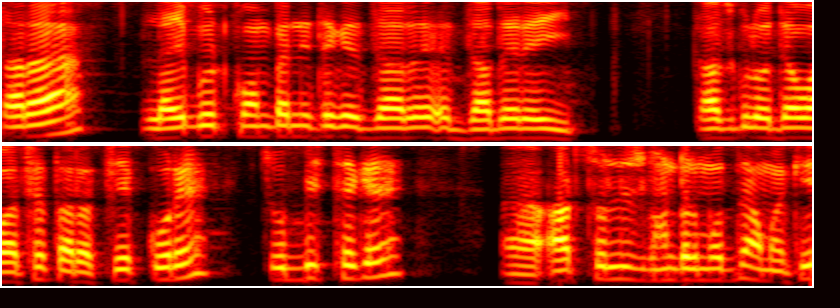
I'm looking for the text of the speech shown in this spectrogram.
তারা লাইভবোর্ড কোম্পানি থেকে যার, যাদের এই কাজগুলো দেওয়া আছে, তারা চেক করে চব্বিশ থেকে আটচল্লিশ ঘণ্টার মধ্যে আমাকে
